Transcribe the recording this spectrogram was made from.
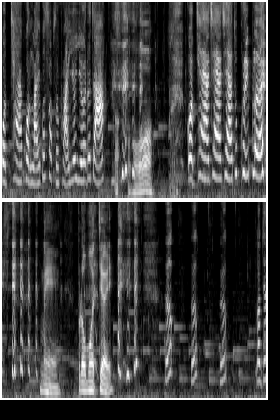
กดแชร์กดไลค์กด subscribe เยอะๆนะจ๊ะอ๋อโอ้โหกดแชร์แชร์แชร์ทุกคลิปเลย แหมโปรโมทเฉย ฮึบฮึบฮึบเราจะ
